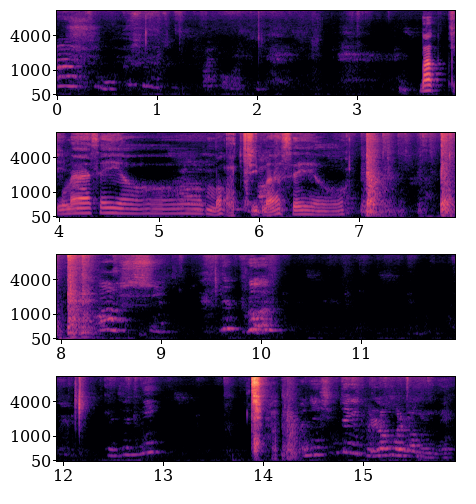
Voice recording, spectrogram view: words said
아, 좀 먹고 싶어. 좀빨것 같아. 먹지 마세요. 먹지 마세요. 아, 씨. 핸드폰. 괜찮니? 완전 심장이 벌렁벌렁했네.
